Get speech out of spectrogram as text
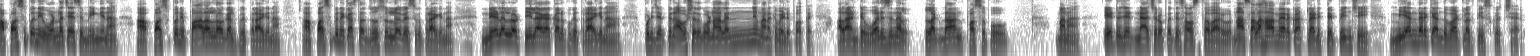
ఆ పసుపుని వండ చేసి మింగిన ఆ పసుపుని పాలల్లో కలిపి త్రాగిన ఆ పసుపుని కాస్త జ్యూసుల్లో వేసుకు త్రాగిన నీళ్ళల్లో టీలాగా కలుపుకు త్రాగిన ఇప్పుడు చెప్పిన ఔషధ గుణాలన్నీ మనకు వెళ్ళిపోతాయి. అలాంటి ఒరిజినల్ లక్డాంగ్ పసుపు మన ఏ టు జెడ్ న్యాచురోపతి సంస్థ వారు నా సలహా మేరకు అట్లాడి తెప్పించి మీ అందరికీ అందుబాటులోకి తీసుకొచ్చారు.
